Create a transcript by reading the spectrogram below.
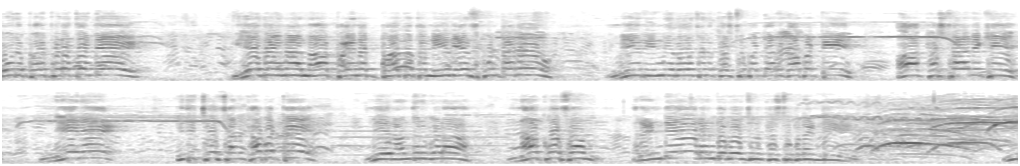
ఎవరు భయపడద్దండి ఏదైనా నా పైన బాధ్యత నేను వేసుకుంటాను. మీరు ఇన్ని రోజులు కష్టపడ్డారు కాబట్టి ఆ కష్టానికి నేనే ఇది చేశాను కాబట్టి మీరందరూ కూడా నా కోసం రెండే రెండు రోజులు కష్టపడండి. ఈ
